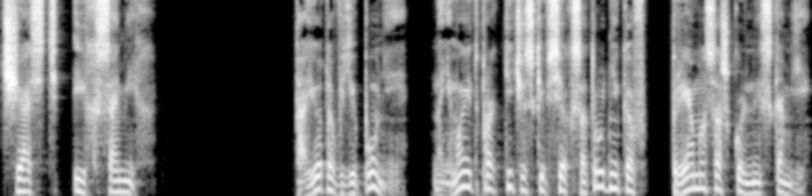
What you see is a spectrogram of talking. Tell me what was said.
часть их самих. Toyota в Японии нанимает практически всех сотрудников прямо со школьной скамьи.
